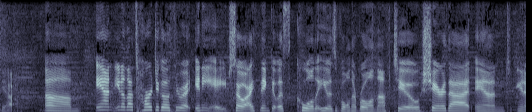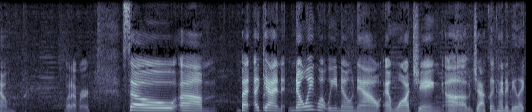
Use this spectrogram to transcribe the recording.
yeah. Um, and you know that's hard to go through at any age. So I think it was cool that he was vulnerable enough to share that, and you know, whatever. So, um, but again, knowing what we know now and watching um, Jacqueline kind of be like,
